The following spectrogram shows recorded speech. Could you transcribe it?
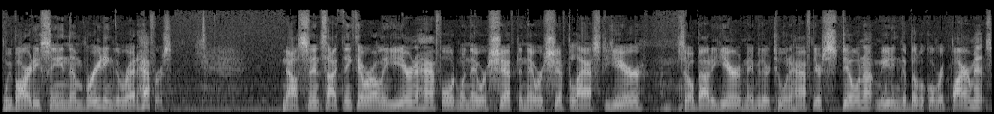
We've already seen them breeding the red heifers. Now, since I think they were only a year and a half old when they were shipped, and they were shipped last year, so about a year, maybe they're two and a half. They're still not meeting the biblical requirements.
